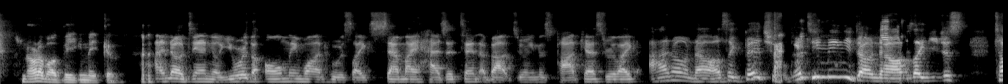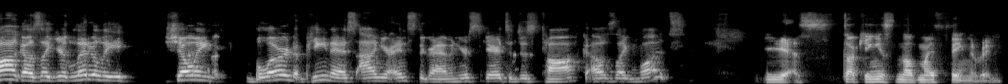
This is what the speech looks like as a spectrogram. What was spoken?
not about being naked. I know, Daniel, you were the only one who was like semi hesitant about doing this podcast. You were like, I don't know. I was like, bitch, what do you mean you don't know? I was like, you just talk. I was like, you're literally showing blurred penis on your Instagram and you're scared to just talk. I was like, what? Yes, talking is not my thing really.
